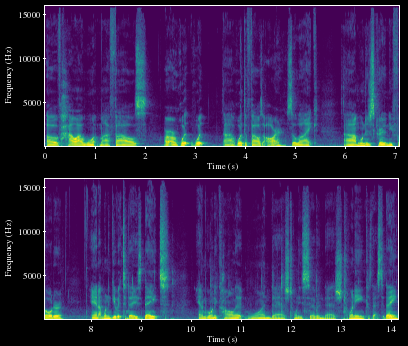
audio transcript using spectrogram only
of how I want my files or, or what what uh, what the files are. So like uh, I'm going to just create a new folder and I'm going to give it today's date and I'm going to call it 1-27-20 because that's today.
